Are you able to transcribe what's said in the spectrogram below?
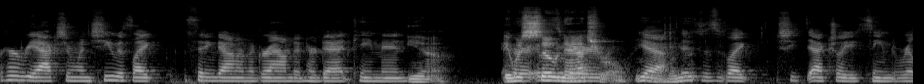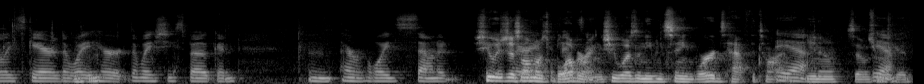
her reaction when she was like sitting down on the ground and her dad came in. yeah, it Her- was so very- natural. yeah, wasn't it was like she actually seemed really scared the way Mm-hmm. her the way she spoke and, and her voice sounded. She was just almost convincing. blubbering. She wasn't even saying words half the time. Yeah. You know, so it was really Yeah. good.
